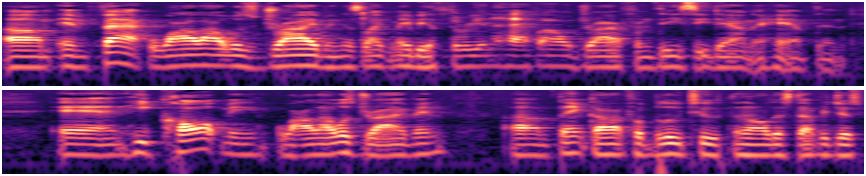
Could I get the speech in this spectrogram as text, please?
Um, in fact, while I was driving, it's like maybe a three and a half hour drive from DC down to Hampton. And he called me while I was driving. Um, thank God for Bluetooth and all this stuff. He just,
